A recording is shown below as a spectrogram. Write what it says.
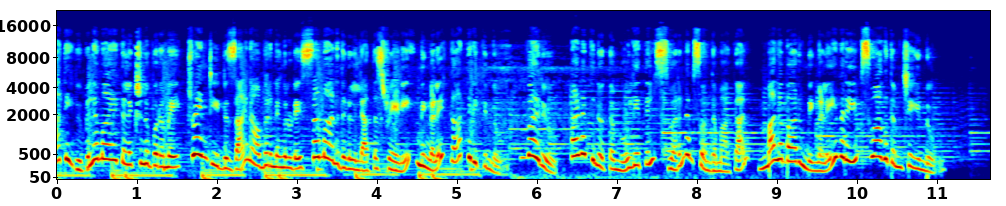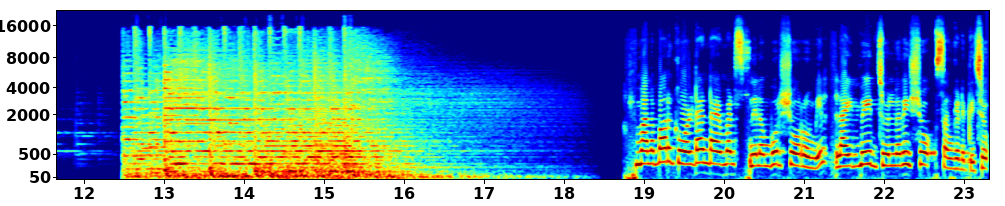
അതിവിപുലമായ കളക്ഷന് പുറമെ ട്വന്റി ഡിസൈൻ ആഭരണങ്ങളുടെ സമാനതകളില്ലാത്ത ശ്രേണി നിങ്ങളെ കാത്തിരിക്കുന്നു. വരൂ. പണത്തിനൊത്ത മൂല്യത്തിൽ സ്വർണം സ്വന്തമാക്കാൻ മലബാർ നിങ്ങളേവരെയും സ്വാഗതം ചെയ്യുന്നു. Malabar gold and diamonds Nilambur ഷോറൂമിൽ ലൈറ്റ് വെയ്റ്റ് ജ്വല്ലറി ഷോ സംഘടിപ്പിച്ചു.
